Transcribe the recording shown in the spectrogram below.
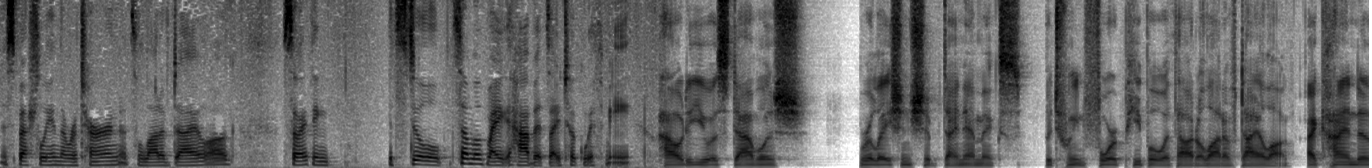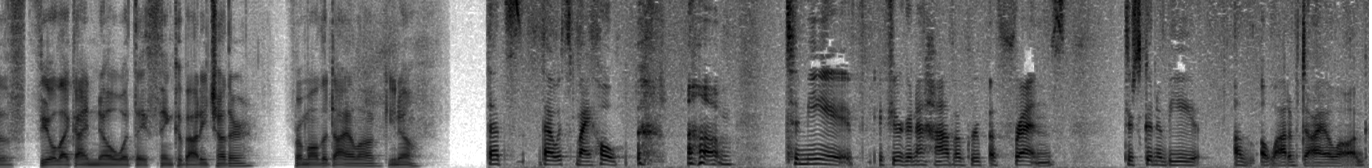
especially in the return. It's a lot of dialogue. So I think it's still some of my habits I took with me. how do you establish relationship dynamics between four people without a lot of dialogue? I kind of feel like I know what they think about each other from all the dialogue, you know? that's that was my hope. um, to me, if, if you're going to have a group of friends, there's going to be a, a lot of dialogue.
